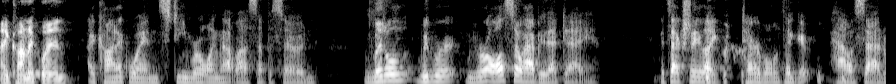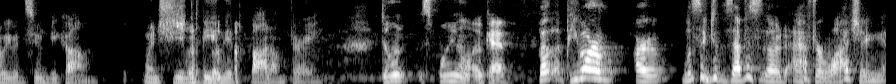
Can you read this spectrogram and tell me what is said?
Iconic win. iconic win, steamrolling that last episode. Little, we were we were all so happy that day. It's actually like terrible to think of how sad we would soon become when she would be in the bottom three. Don't spoil. Okay. But people are are listening to this episode after watching.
